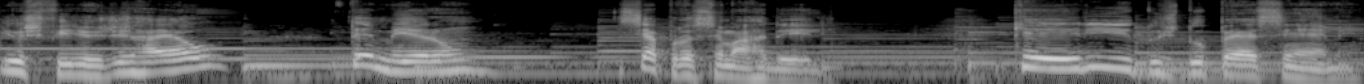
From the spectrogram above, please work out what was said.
e os filhos de Israel temeram se aproximar dele. Queridos do PSM,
